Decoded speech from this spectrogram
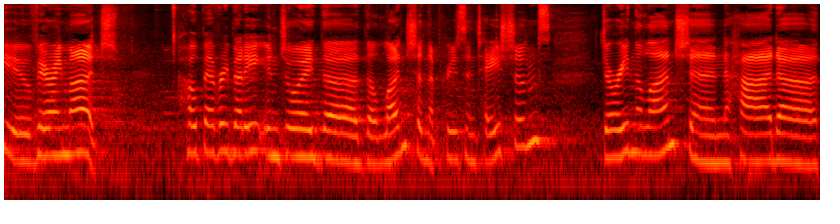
you very much. Hope everybody enjoyed the, the lunch and the presentations during the lunch and had uh,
